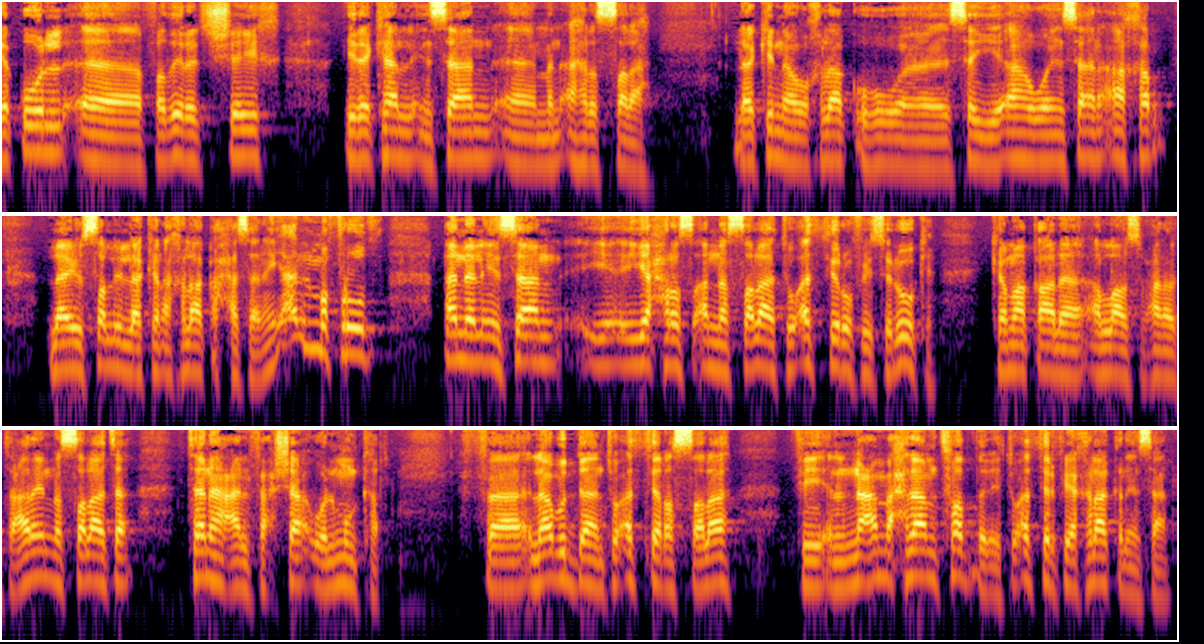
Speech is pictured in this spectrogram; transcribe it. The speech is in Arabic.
يقول آه، فضيلة الشيخ إذا كان الإنسان آه، من أهل الصلاة لكنه أخلاقه آه، سيئة وإنسان آخر لا يصلي لكن أخلاقه حسنة. يعني المفروض أن الإنسان يحرص أن الصلاة تؤثر في سلوكه. كما قال الله سبحانه وتعالى إن الصلاة تنهى عن الفحشاء والمنكر. فلا بد أن تؤثر الصلاة في نعم أحلام تفضل تؤثر في أخلاق الإنسان.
